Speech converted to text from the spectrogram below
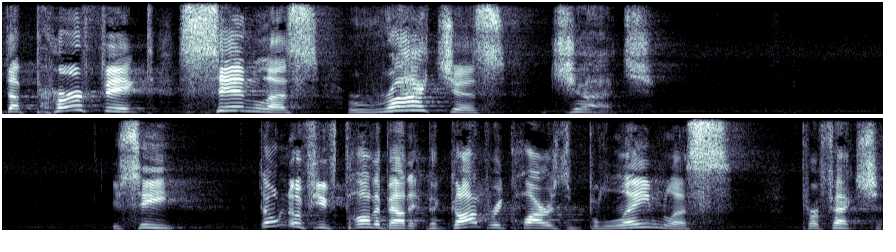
the perfect, sinless, righteous judge. You see, don't know if you've thought about it, but God requires blameless perfection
